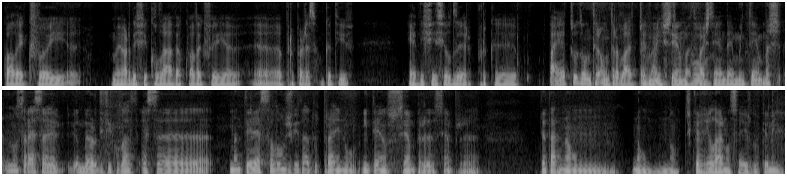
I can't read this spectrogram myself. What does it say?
qual é que foi a maior dificuldade, ou qual é que foi a, a- a preparação que eu tive? É difícil dizer, porque pá, é tudo um, tra- um trabalho que tu É vais- tempo. tu vais tendo, é muito tempo. Mas não será essa a maior dificuldade? Essa manter essa longevidade do treino intenso, sempre, sempre tentar não, não, não descarrilar, não sair do caminho.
